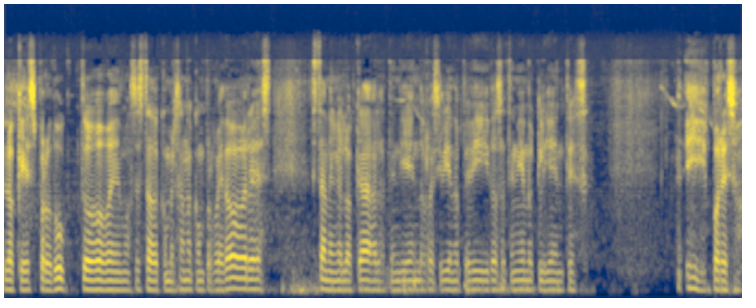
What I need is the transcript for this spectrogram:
lo que es producto, hemos estado conversando con proveedores, estando en el local, atendiendo, recibiendo pedidos, atendiendo clientes. Y por eso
